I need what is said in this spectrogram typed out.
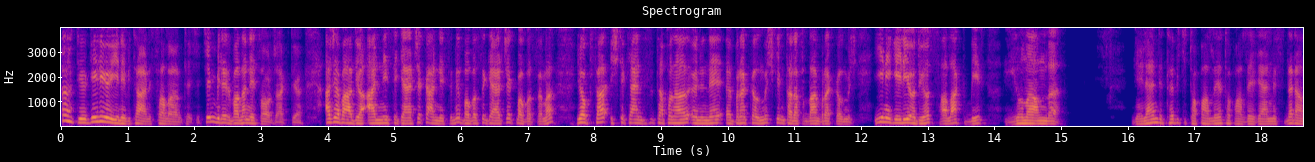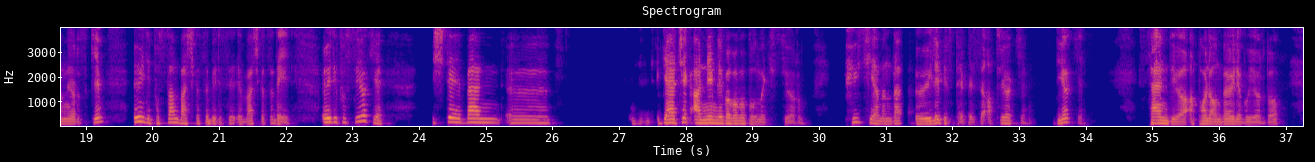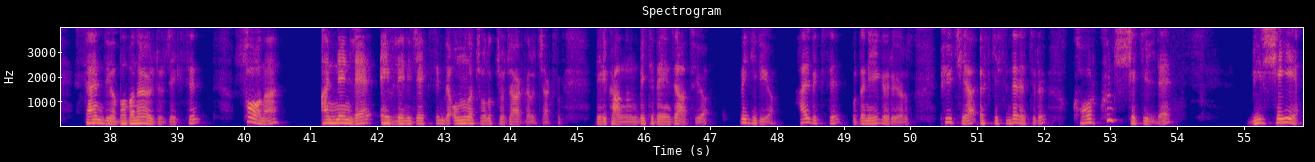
Hah diyor geliyor yine bir tane salağın teki. Kim bilir bana ne soracak diyor. Acaba diyor annesi gerçek annesi mi babası gerçek babası mı? Yoksa işte kendisi tapınağın önüne e, bırakılmış kim tarafından bırakılmış. Yine geliyor diyor salak bir Yunanlı. Gelen de tabii ki topallaya topallaya gelmesinden anlıyoruz kim? Ödipus'tan başkası birisi e, başkası değil. Ödipus diyor ki işte ben e, gerçek annemle babamı bulmak istiyorum. Pythia'nın da öyle bir tepesi atıyor ki diyor ki sen diyor Apollon böyle buyurdu. Sen diyor babanı öldüreceksin. Sonra annenle evleneceksin ve onunla çoluk çocuğa karacaksın. Delikanlının beti benzi atıyor ve gidiyor. Halbuki burada neyi görüyoruz? Pythia öfkesinden ötürü korkunç şekilde bir şeyi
